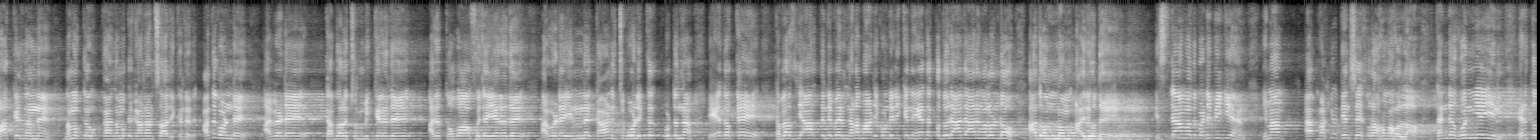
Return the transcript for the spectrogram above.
വാക്കിൽ നിന്ന് നമുക്ക് നമുക്ക് കാണാൻ സാധിക്കുന്നത് അതുകൊണ്ട് അവിടെ കബർ ചുംബിക്കരുത് അത് തൊവാഫ് ചെയ്യരുത്. അവിടെ ഇന്ന് കാണിച്ചു കൂടി കൂട്ടുന്ന ഏതൊക്കെ കബർ ജിയാറത്തിന്റെ പേരിൽ നടമാടിക്കൊണ്ടിരിക്കുന്ന ഏതൊക്കെ ദുരാചാരങ്ങളുണ്ടോ അതൊന്നും അരുത്. ഇസ്ലാം അത് പഠിപ്പിക്കുകയാണ്. ഇമാം മഹ്യുദ്ദീൻ ഷെയ്ഖ് റഹ്മഹുല്ല തന്റെ എടുത്തു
